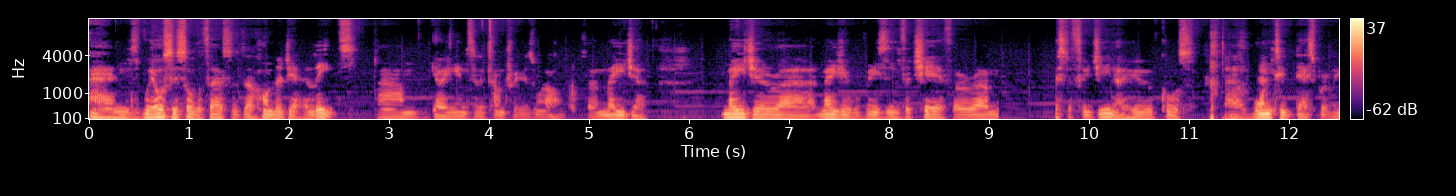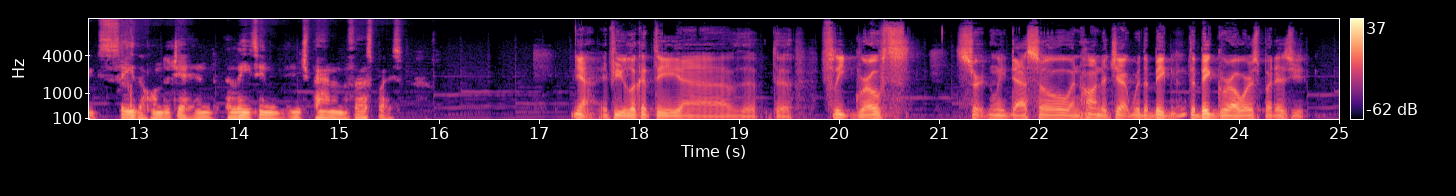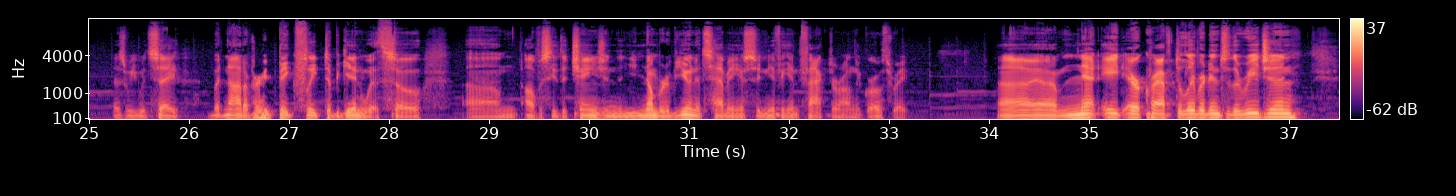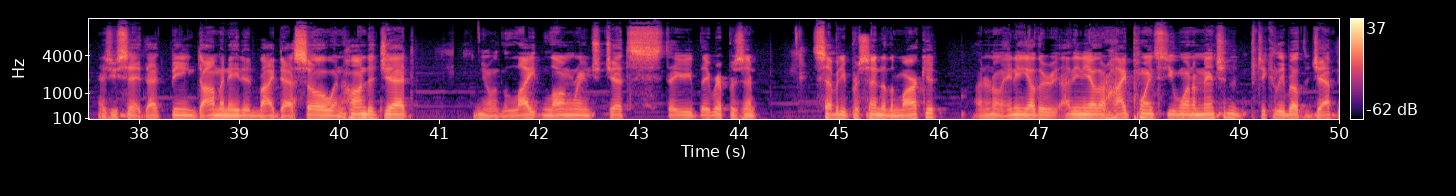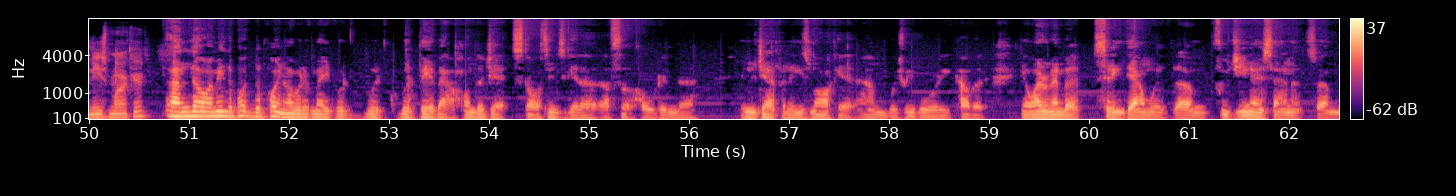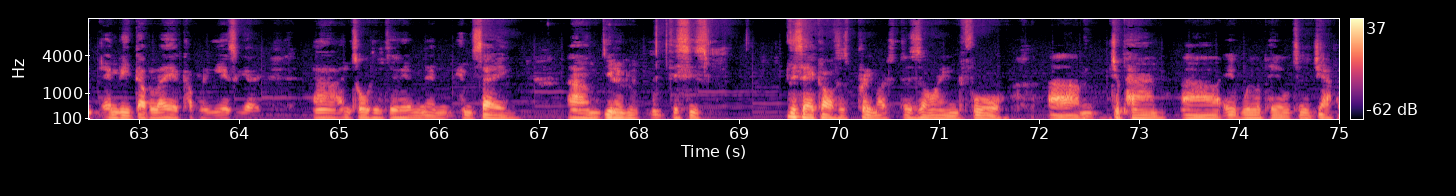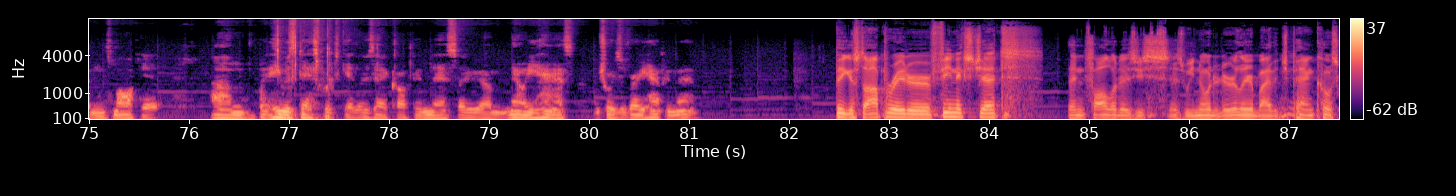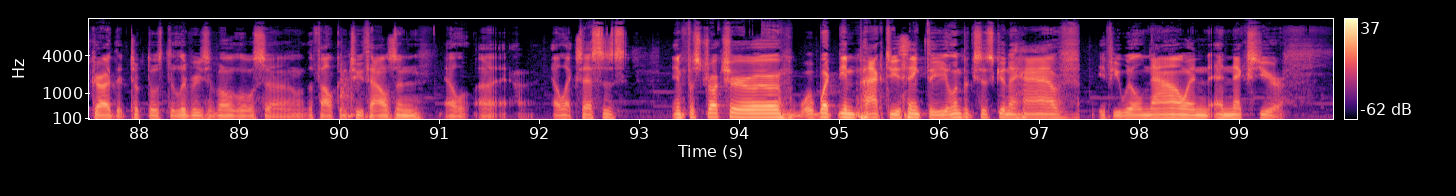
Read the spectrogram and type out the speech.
and we also saw the first of the Honda Jet Elites um, going into the country as well. So major, major, uh, major reason for cheer for um, Mr. Fujino, who of course uh, wanted desperately to see the Honda Jet and Elite in, in Japan in the first place. Yeah, if you look at the uh, the, the fleet growth, certainly Dassault and Honda Jet were the big the big growers, but as you as we would say, but not a very big fleet to begin with. So um, obviously, the change in the number of units having a significant factor on the growth rate. Uh, net eight aircraft delivered into the region as you said, that being dominated by Dassault and Honda Jet. You know, the light and long range jets, they, they represent 70% of the market. I don't know any other any other high points you want to mention, particularly about the Japanese market. Um, no, I mean the the point I would have made would, would, would be about Honda Jet starting to get a, a foothold in the in the Japanese market, um, which we've already covered. You know, I remember sitting down with um, Fujino-san at um, NBAA a couple of years ago uh, and talking to him, and him saying, um, you know, this is this aircraft is pretty much designed for um, Japan. Uh, it will appeal to the Japanese market. Um, but he was desperate to get those aircraft in there, so um, now he has. I'm sure he's a very happy man. Biggest operator, Phoenix Jet, then followed, as you as we noted earlier, by the Japan Coast Guard that took those deliveries of all those uh, the Falcon 2000 L, uh, LXSs infrastructure, what impact do you think the Olympics is going to have, if you will, now and, and next year?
